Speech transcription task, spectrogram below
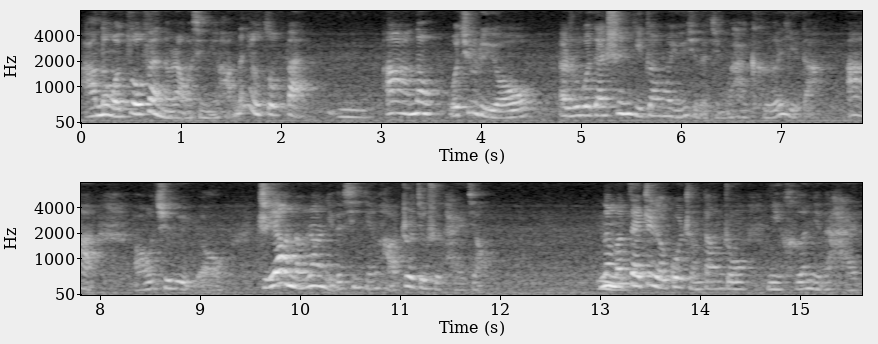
好，那我做饭能让我心情好，那就做饭。嗯，啊，那我去旅游，那如果在身体状况允许的情况，还可以的啊。然后去旅游，只要能让你的心情好，这就是胎教。那么在这个过程当中，你和你的孩子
